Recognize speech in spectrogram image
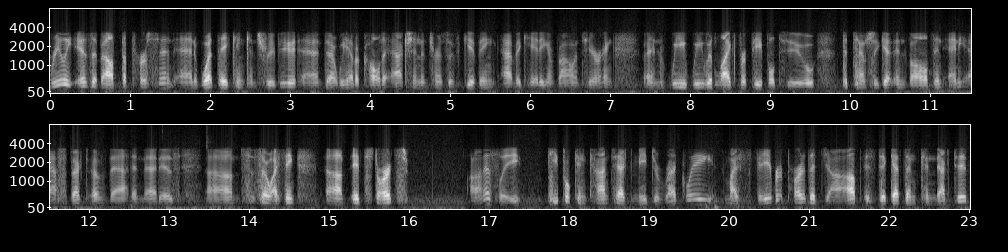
really is about the person and what they can contribute, and uh, we have a call to action in terms of giving, advocating, and volunteering. And we, we would like for people to potentially get involved in any aspect of that, and that is um, so, so I think uh, it starts honestly, people can contact me directly. My favorite part of the job is to get them connected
